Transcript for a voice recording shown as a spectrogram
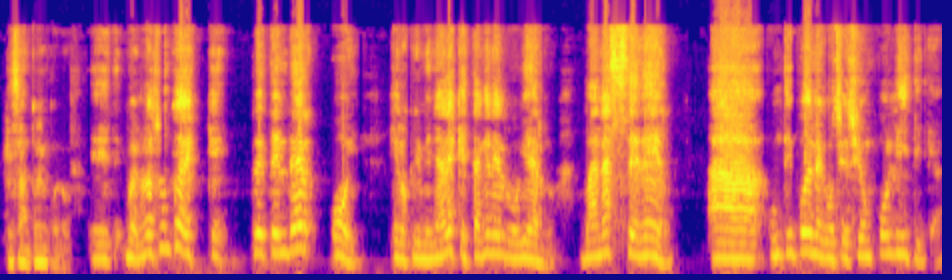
que Santos en Colombia. Este, bueno, el asunto es que pretender hoy que los criminales que están en el gobierno van a ceder a un tipo de negociación política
